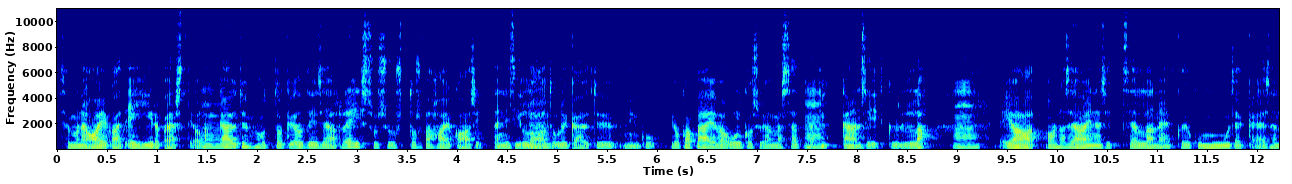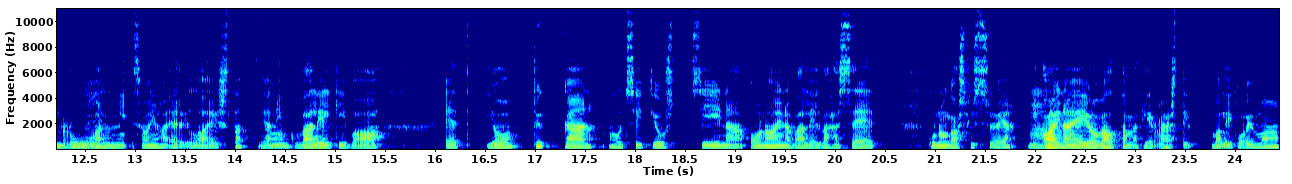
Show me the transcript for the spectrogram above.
semmoinen aika, että ei hirveästi olla mm. käyty, mutta toki oltiin siellä reissus just tuossa vähän aikaa sitten, niin silloin mm. tuli käyty niin kuin, joka päivä ulkosyömässä, että mm. mä tykkään siitä kyllä. Mm. Ja onhan se aina sitten sellainen, että kun joku muu tekee sen ruuan, mm. niin se on ihan erilaista ja mm. niin kuin välillä kivaa. Että joo, tykkään, mutta sitten just siinä on aina välillä vähän se, että kun on kasvissyöjä, niin mm. aina ei ole välttämättä hirveästi valikoimaa.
